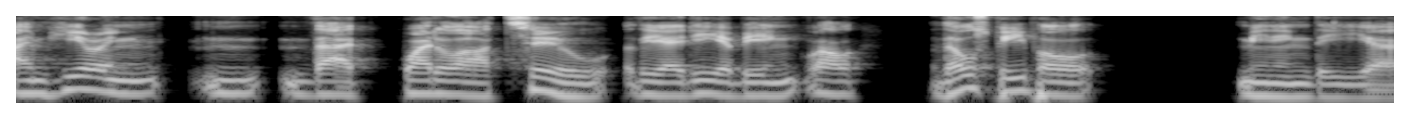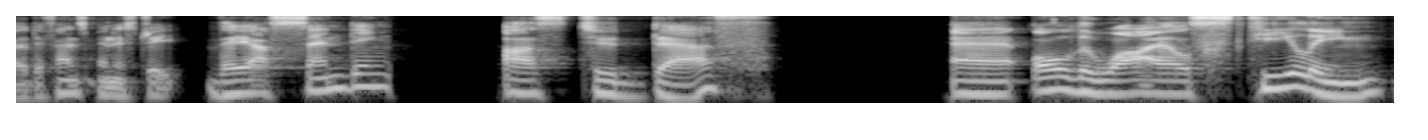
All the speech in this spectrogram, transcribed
I'm hearing that quite a lot too. The idea being, well, those people, meaning the uh, defense ministry, they are sending us to death, uh, all the while stealing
